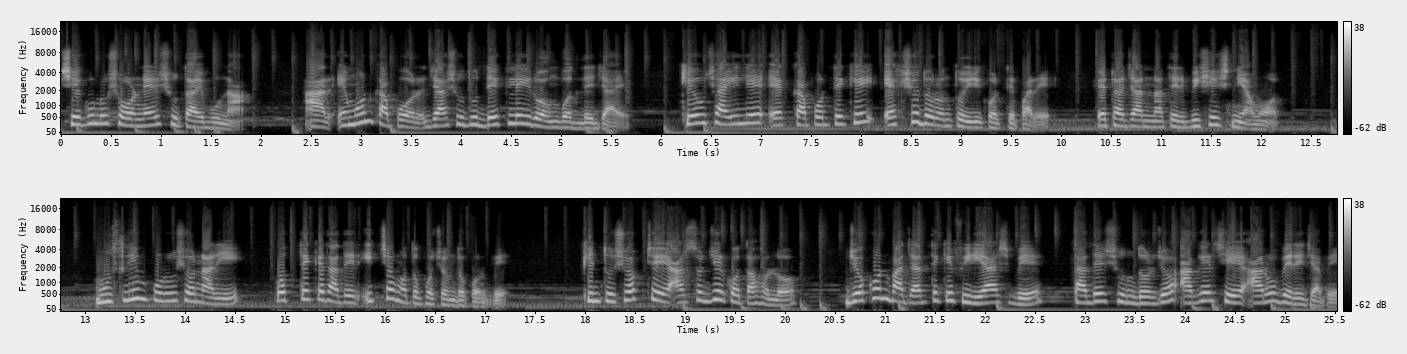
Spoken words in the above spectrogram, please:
সেগুলো স্বর্ণের সুতায় বোনা। আর এমন কাপড় যা শুধু দেখলেই রং বদলে যায়। কেউ চাইলে এক কাপড় থেকেই একশো ধরন তৈরি করতে পারে। এটা জান্নাতের বিশেষ নিয়ামত। মুসলিম পুরুষ ও নারী প্রত্যেকে তাদের ইচ্ছা মতো পছন্দ করবে। কিন্তু সবচেয়ে আশ্চর্যের কথা হলো, যখন বাজার থেকে ফিরে আসবে, তাদের সৌন্দর্য আগের চেয়ে আরও বেড়ে যাবে।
